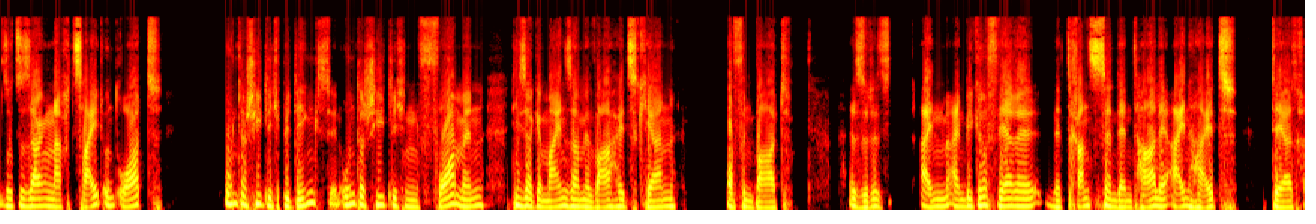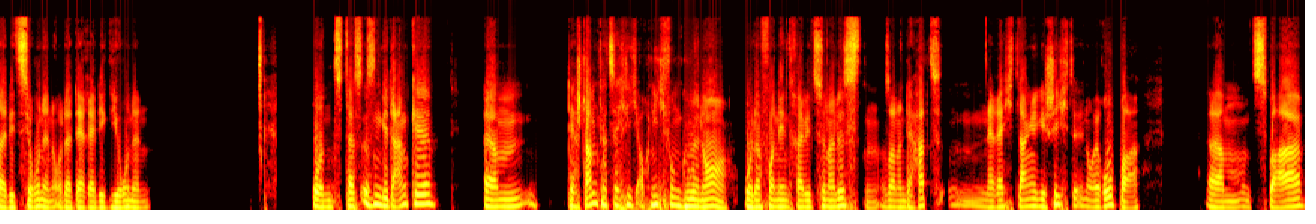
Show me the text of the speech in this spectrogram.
sozusagen nach Zeit und Ort unterschiedlich bedingt, in unterschiedlichen Formen dieser gemeinsame Wahrheitskern offenbart. Also das, ein, ein Begriff wäre eine transzendentale Einheit der Traditionen oder der Religionen. Und das ist ein Gedanke, ähm, der stammt tatsächlich auch nicht von Guénon oder von den Traditionalisten, sondern der hat eine recht lange Geschichte in Europa. Ähm, und zwar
